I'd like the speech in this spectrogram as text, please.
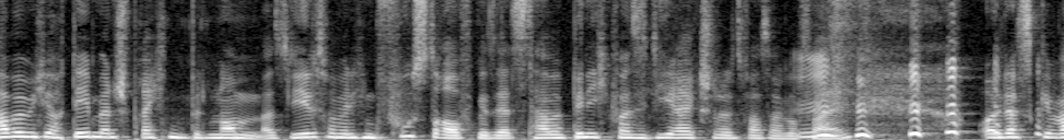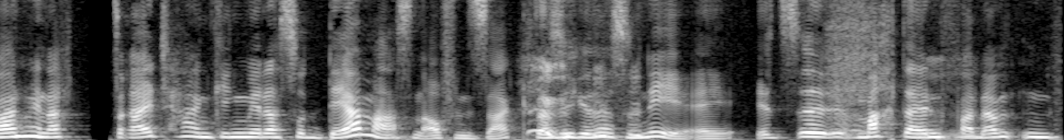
habe mich auch dementsprechend benommen. Also jedes Mal, wenn ich einen Fuß drauf gesetzt habe, bin ich quasi direkt schon ins Wasser gefallen. Und das gewann mir nach drei Tagen, ging mir das so dermaßen auf den Sack, dass ich gesagt habe, so, nee, ey, jetzt äh, mach deinen verdammten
